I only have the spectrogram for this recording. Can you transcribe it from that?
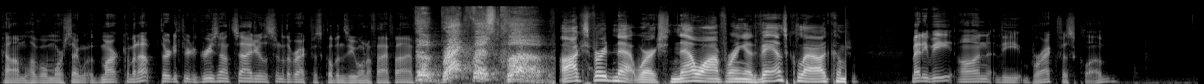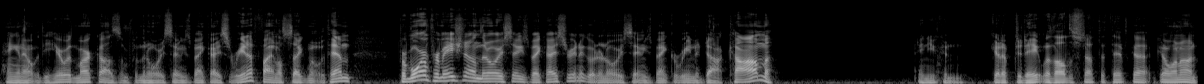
com. We'll have one more segment with Marc coming up. 33 degrees outside. You're listening to The Breakfast Club on Z1055. Oxford Networks now offering advanced cloud. Com- Matty B on The Breakfast Club. Hanging out with you here with Marc Gosselin from the Norway Savings Bank Ice Arena. Final segment with him. For more information on the Norway Savings Bank Ice Arena, go to norwaysavingsbankarena.com and you can get up to date with all the stuff that they've got going on.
